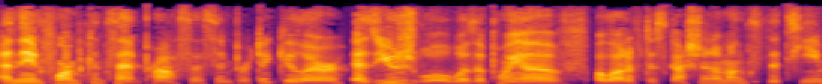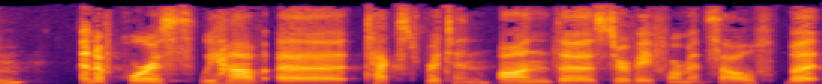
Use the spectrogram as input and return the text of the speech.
And the informed consent process in particular, as usual, was a point of a lot of discussion amongst the team and of course, we have a text written on the survey form itself, but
